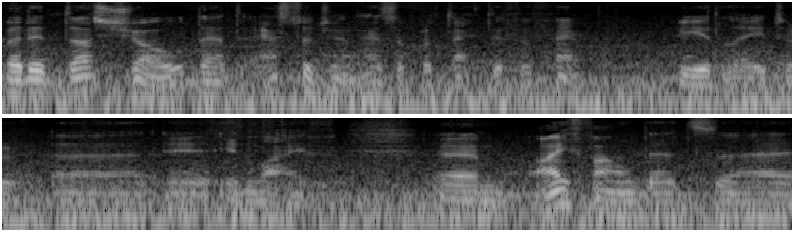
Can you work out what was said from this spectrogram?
but it does show that estrogen has a protective effect, be it later uh, in life. Um, I found that uh,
